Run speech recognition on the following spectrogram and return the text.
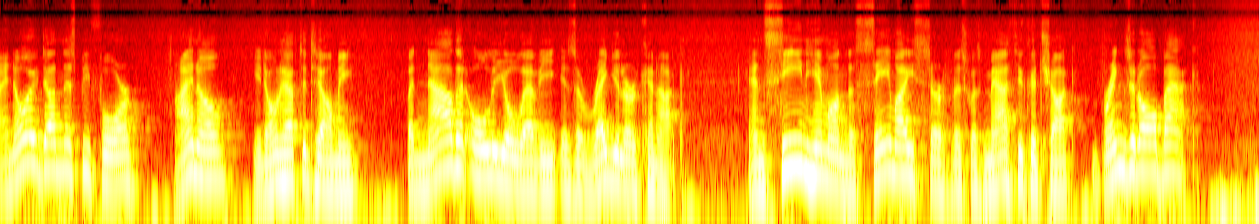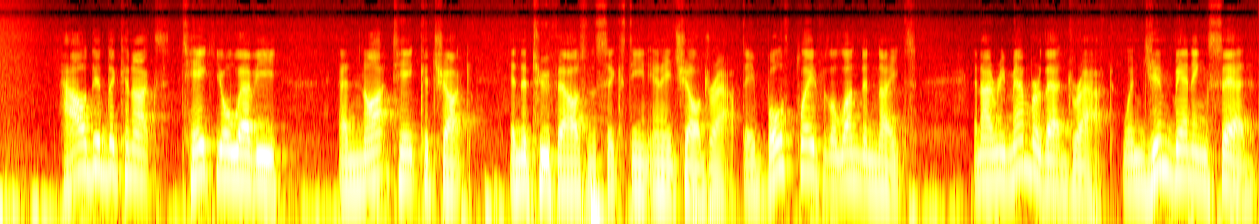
I know I've done this before. I know, you don't have to tell me. But now that Olli Juolevi is a regular Canuck, and seeing him on the same ice surface with Matthew Tkachuk brings it all back. How did the Canucks take Juolevi and not take Tkachuk in the 2016 NHL draft? They both played for the London Knights. And I remember that draft when Jim Benning said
